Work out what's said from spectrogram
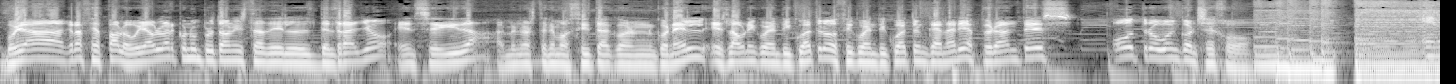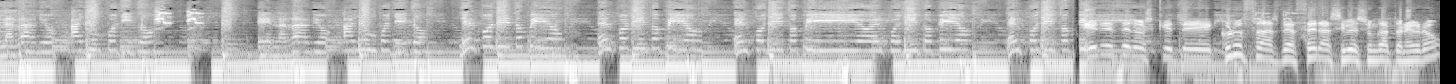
Voy a, gracias Pablo, voy a hablar con un protagonista del, del Rayo enseguida, al menos tenemos cita con, con él, es la 1 y 44, 12 y 44 en Canarias, pero antes, otro buen consejo. Que te cruzas de acera si ves un gato negro?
